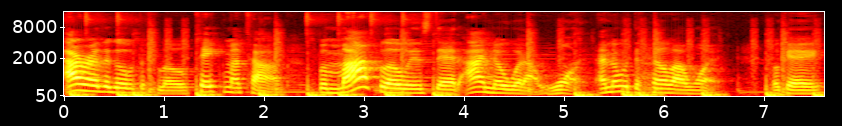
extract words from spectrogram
i rather go with the flow, take my time. But my flow is that I know what I want. I know what the hell I want. Okay?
